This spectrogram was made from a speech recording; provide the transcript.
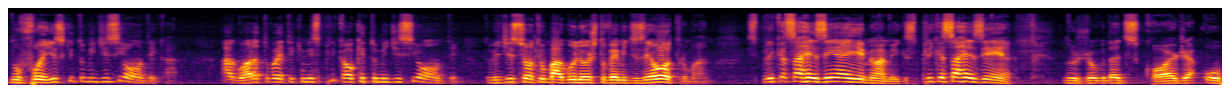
não foi isso que tu me disse ontem, cara. Agora tu vai ter que me explicar o que tu me disse ontem. Tu me disse ontem um bagulho, hoje tu vem me dizer outro, mano. Explica essa resenha aí, meu amigo. Explica essa resenha. No jogo da discórdia, o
